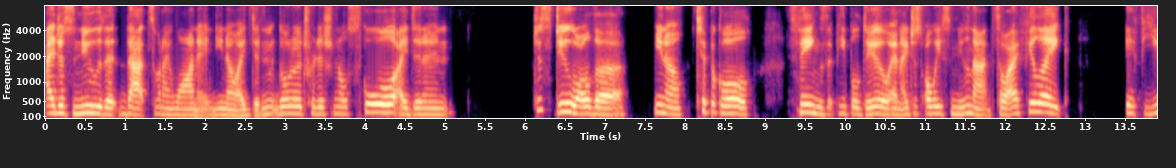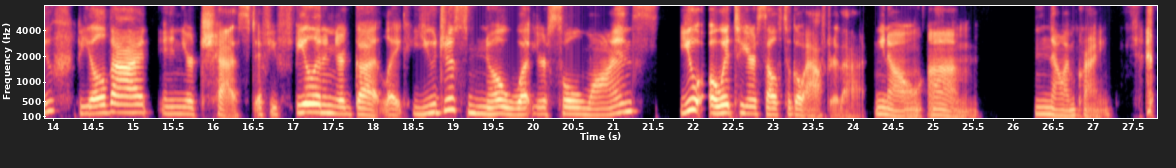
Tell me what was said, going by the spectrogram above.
I just knew that that's what I wanted. You know, I didn't go to a traditional school. I didn't just do all the, you know, typical things that people do. And I just always knew that. So I feel like if you feel that in your chest, if you feel it in your gut, like you just know what your soul wants, you owe it to yourself to go after that, you know. Um now I'm crying.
